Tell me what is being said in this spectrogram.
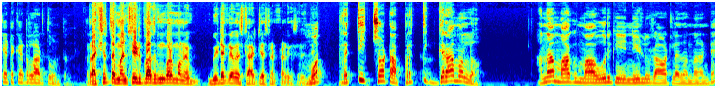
కెట్ట కెట్టలాడుతూ ఉంటుంది. రక్షిత మంచినీటి పథకం కూడా మనం బీటెక్ రేవే స్టార్ట్ చేసినట్టున్నాడు కదా సార్. మొ ప్రతి చోట ప్రతి గ్రామంలో అన్నా మాకు మా ఊరికి నీళ్ళు రావట్లేదన్నా అంటే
